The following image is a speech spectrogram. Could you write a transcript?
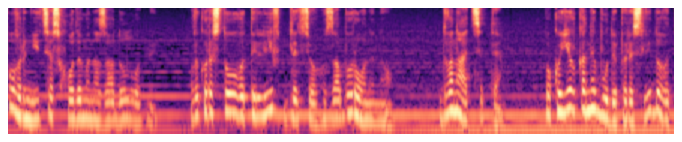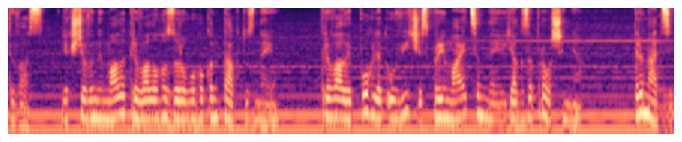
поверніться сходами назад у лобі. Використовувати ліфт для цього заборонено. 12. Покоївка не буде переслідувати вас, якщо ви не мали тривалого зорового контакту з нею. Тривалий погляд у вічі сприймається нею як запрошення. 13.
